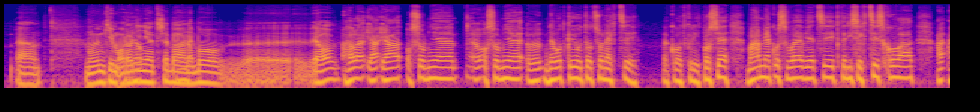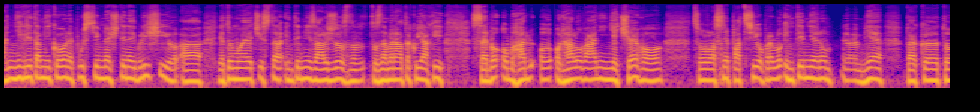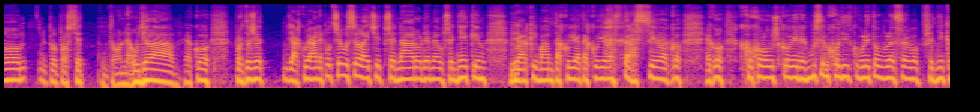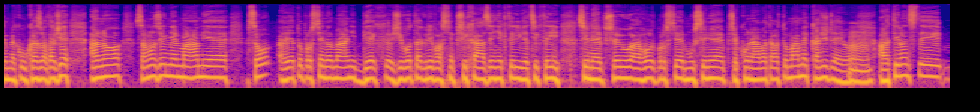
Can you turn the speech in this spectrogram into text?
mluvím tím o rodině třeba, Ano. nebo uh, jo, Hele, já, já osobně, osobně eh, neodkryju to, co nechci jako odkryt. Prostě mám jako svoje věci, které si chci schovat a, a nikdy tam nikoho nepustím, než ty nejbližší. Jo. A je to moje čistá intimní záležitost, no, to znamená takový nějaký sebeodhalování něčeho, co vlastně patří opravdu intimně jenom eh, mně, tak eh, to, to prostě to neudělám, jako, protože jako já nepotřebuji se léčit před národem nebo před někým, že jaký mám takový a takový strasti, jako, jako chocholouškovi, nemusím chodit kvůli tomu se nebo před někým jako ukazovat. Takže ano, samozřejmě mám je, jsou, je to prostě normální běh života, kdy vlastně přichází některé věci, které si nepřeju a hol prostě musím je překonávat, ale to máme každý, jo. Mm. Ale tyhle ty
